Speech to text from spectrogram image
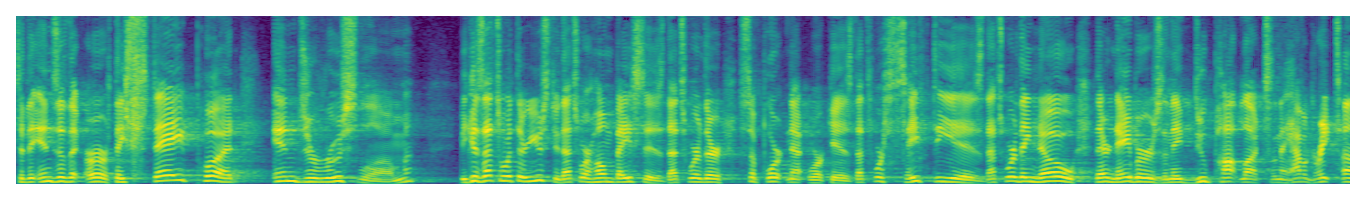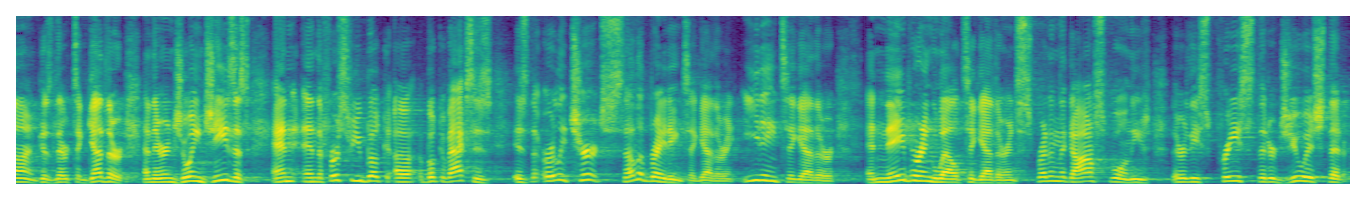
to the ends of the earth, they stay put in Jerusalem because that's what they're used to. That's where home base is. That's where their support network is. That's where safety is. That's where they know their neighbors and they do potlucks and they have a great time because they're together and they're enjoying Jesus. And, and the first few book, uh, book of Acts is, is the early church celebrating together and eating together and neighboring well together and spreading the gospel. And these, there are these priests that are Jewish that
